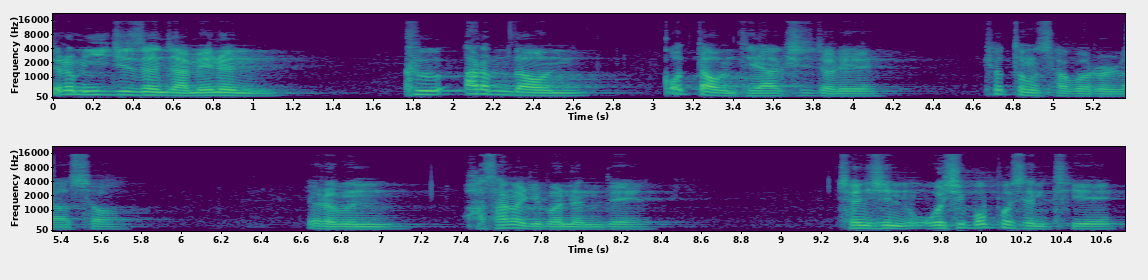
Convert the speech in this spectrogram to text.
여러분 이지선 자매는 그 아름다운 꽃다운 대학 시절에 교통사고를 나서 여러분 화상을 입었는데 전신 55%의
